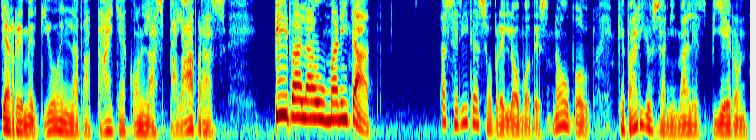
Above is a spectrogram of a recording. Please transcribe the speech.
y arremetió en la batalla con las palabras ¡Viva la humanidad! Las heridas sobre el lomo de Snowball que varios animales vieron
